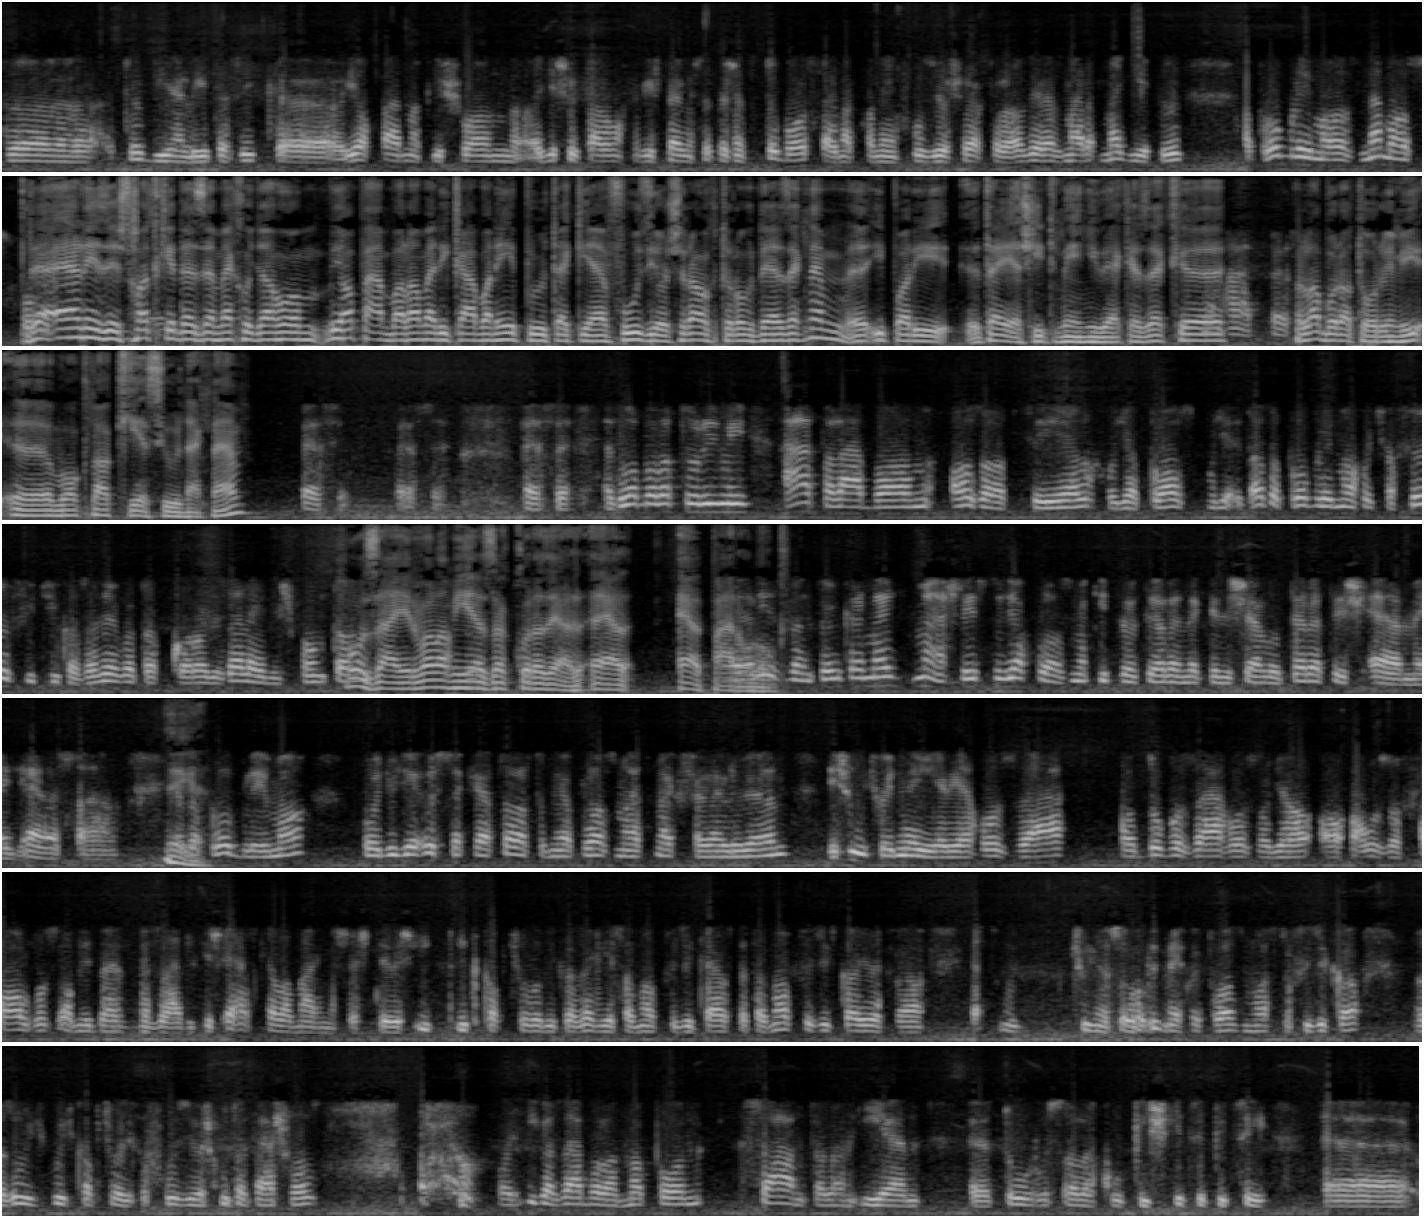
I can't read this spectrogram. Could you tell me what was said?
több ilyen létezik. Japánnak is van, Egyesült Államoknak is természetesen több országnak van ilyen fúziós reaktor, azért ez már megépült. A probléma az nem az, hogy... De elnézést, hadd kérdezzem meg, hogy ahol Japánban, Amerikában épültek ilyen fúziós reaktorok, de ezek nem ipari teljesítményűek, ezek hát, laboratóriumoknak készülnek, nem? Persze, persze. Persze, ez laboratóriumi, általában az a cél, hogy a plaz, ugye az a probléma, hogyha fölfűtjük az anyagot, akkor, hogy az elején is mondtam... Hozzáér valamihez, akkor az el, el, elpárolog. Részben tönkre megy, másrészt ugye a plazma kitölti a rendelkezés álló teret, és elmegy, elszáll. Igen. Ez a probléma, hogy ugye össze kell tartani a plazmát megfelelően, és úgy, hogy ne érjen hozzá a dobozához, vagy a, a, ahhoz a falhoz, amiben bezárjuk, és ehhez kell a mágneses tér, és itt, itt kapcsolódik az egész a napfizikához, tehát a napfizika, illetve a, ezt úgy csúnya szó, meg, hogy plazma asztrofizika, az úgy, úgy kapcsolódik a fúziós kutatáshoz, hogy igazából a napon számtalan ilyen e, tórusz alakú kis icipici e,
